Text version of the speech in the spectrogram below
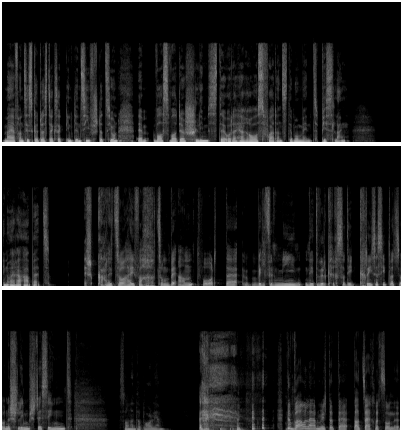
Maja Franziska, du hast ja gesagt, Intensivstation. Ähm, was war der schlimmste oder herausforderndste Moment bislang? in eurer Arbeit? ist gar nicht so einfach zu beantworten, weil für mich nicht wirklich so die Krisensituationen das Schlimmste sind. Sondern der Baulärm. der Baulärm ist tatsächlich so eine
